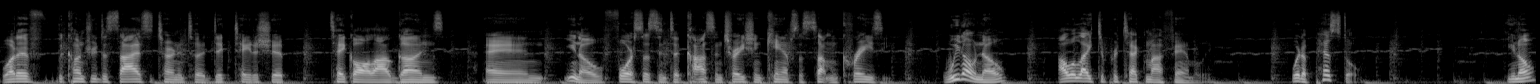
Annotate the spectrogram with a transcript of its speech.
What if the country decides to turn into a dictatorship, take all our guns, and, you know, force us into concentration camps or something crazy? We don't know. I would like to protect my family with a pistol. You know,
